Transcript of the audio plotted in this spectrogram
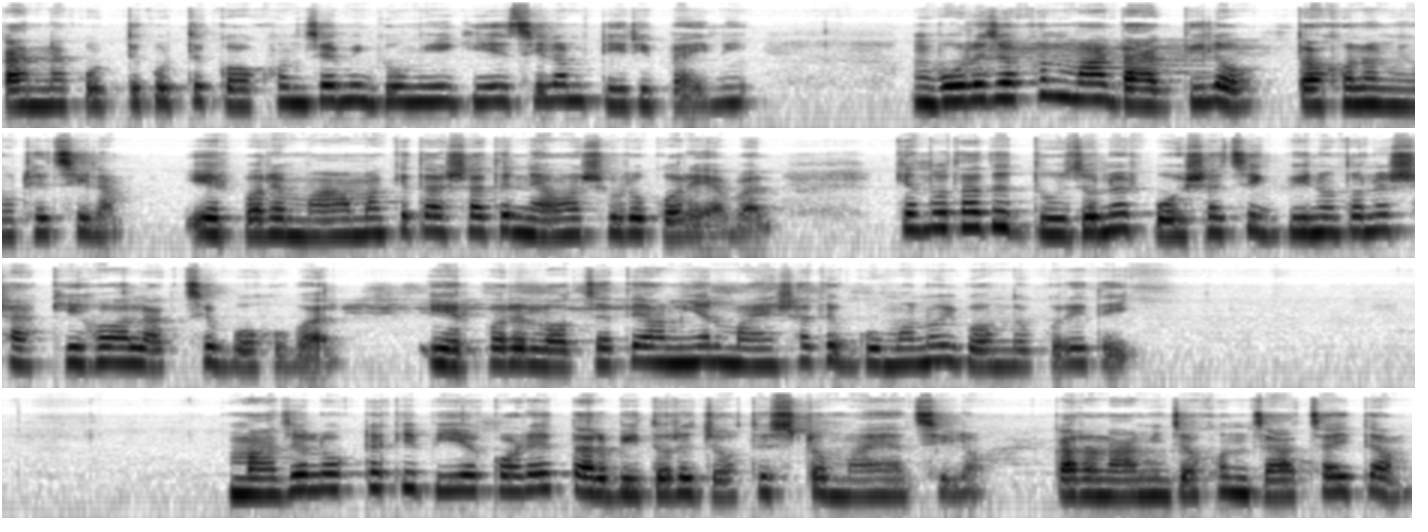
কান্না করতে করতে কখন যে আমি ঘুমিয়ে গিয়েছিলাম টেরি পাইনি। ভোরে যখন মা ডাক দিল, তখন আমি উঠেছিলাম। এরপরে মা আমাকে তার সাথে নেওয়া শুরু করে আবার। কিন্তু তাদের দুজনের পৈশাচিক বিনোদনের সাক্ষী হওয়া লাগছে বহুবার। এরপরে লজ্জাতে আমি আর মায়ের সাথে ঘুমানোই বন্ধ করে দেই। মাঝে লোকটাকে বিয়ে করে, তার ভিতরে যথেষ্ট মায়া ছিল। কারণ আমি যখন যা চাইতাম,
